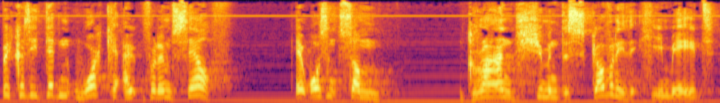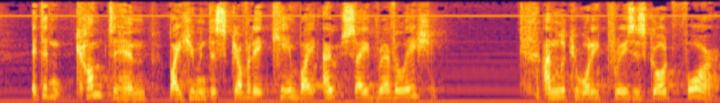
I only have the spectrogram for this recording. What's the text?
Because he didn't work it out for himself. It wasn't some grand human discovery that he made. It didn't come to him by human discovery, it came by outside revelation. And look at what he praises God for.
